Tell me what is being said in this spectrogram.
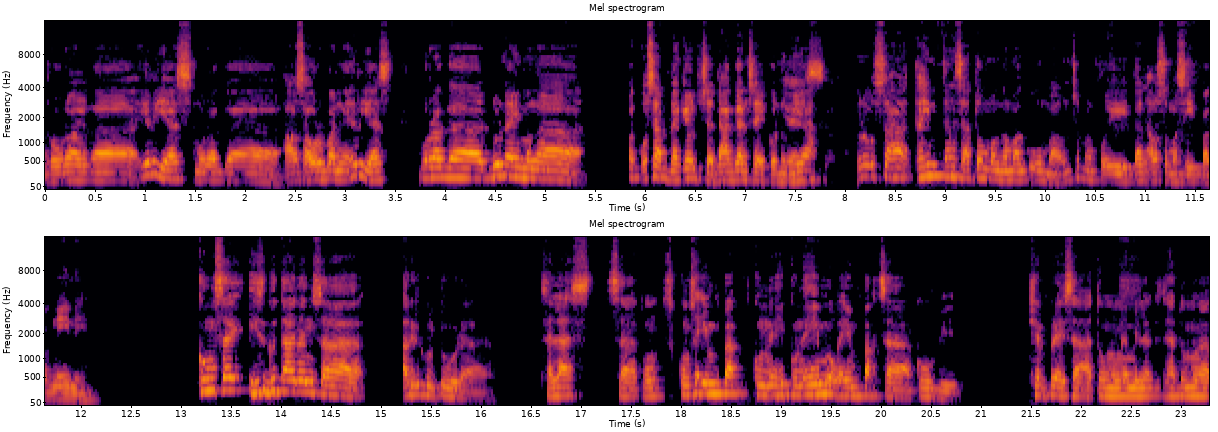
rural nga areas murag ah, ah, sa urban nga areas murag uh, dunay mga pag-usab na gyud sa dagan sa ekonomiya yes. pero sa kahimtang sa atong mga mag-uuma unsa man po'y tan-aw sa masipag niini kung sa hisgutanan sa agrikultura sa last sa kung kung sa impact kung nahi, kung nahimo nga impact sa COVID syempre sa atong mga mila- sa atong mga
